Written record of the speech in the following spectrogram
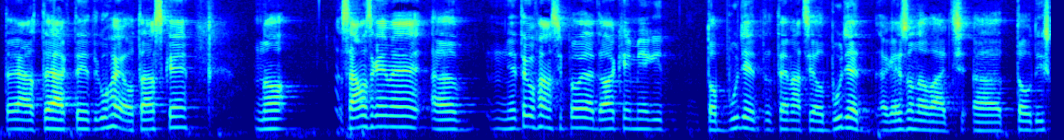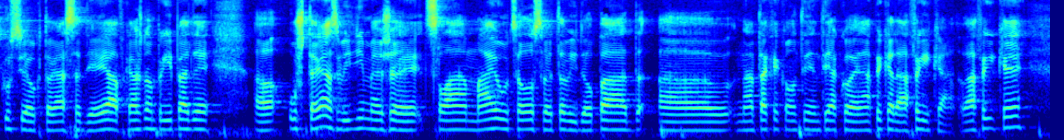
teda, teda k tej druhej otázke, no samozrejme, netrúfam si povedať, do akej miery to bude, téma cieľ bude rezonovať uh, tou diskusiou, ktorá sa deje a v každom prípade uh, už teraz vidíme, že clá majú celosvetový dopad uh, na také kontinenty, ako je napríklad Afrika. V Afrike, uh,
